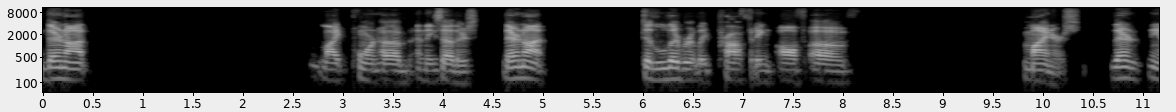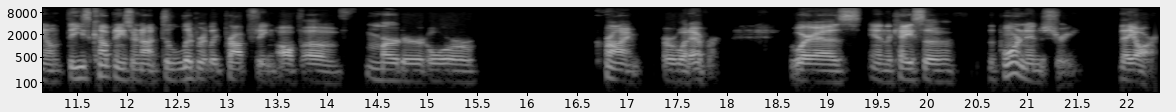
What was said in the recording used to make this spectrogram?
They're not like Pornhub and these others. They're not deliberately profiting off of minors. They're, you know, these companies are not deliberately profiting off of murder or crime or whatever. Whereas in the case of the porn industry, they are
